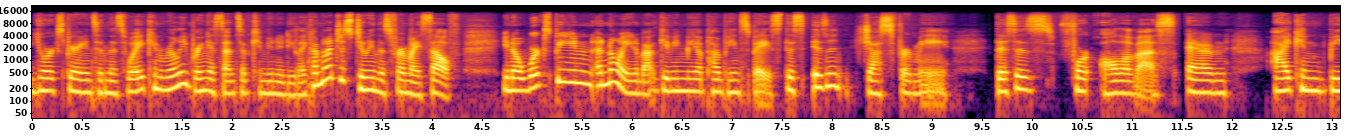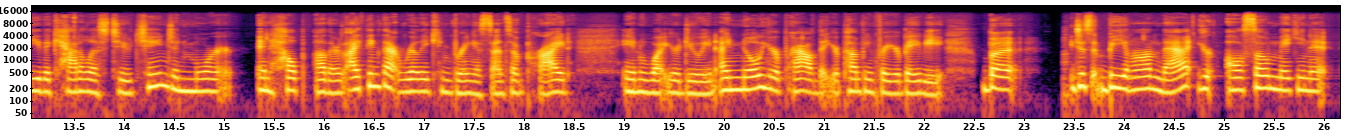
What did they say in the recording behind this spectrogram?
your experience in this way can really bring a sense of community. Like, I'm not just doing this for myself. You know, work's being annoying about giving me a pumping space. This isn't just for me, this is for all of us. And I can be the catalyst to change and more and help others. I think that really can bring a sense of pride in what you're doing. I know you're proud that you're pumping for your baby, but just beyond that, you're also making it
